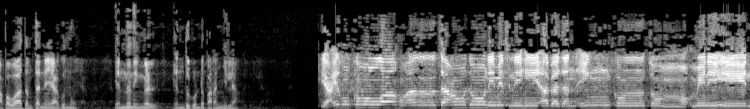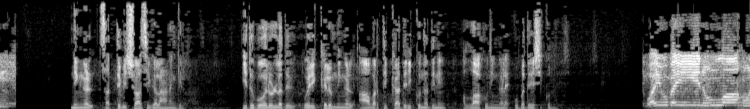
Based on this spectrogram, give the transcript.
അപവാദം തന്നെയാകുന്നു എന്ന് നിങ്ങൾ എന്തുകൊണ്ട് പറഞ്ഞില്ല? നിങ്ങൾ സത്യവിശ്വാസികളാണെങ്കിൽ ഇതുപോലുള്ളത് ഒരിക്കലും നിങ്ങൾ ആവർത്തിക്കാതിരിക്കുന്നതിന് അള്ളാഹു നിങ്ങളെ ഉപദേശിക്കുന്നു. വയുബയ്യനുല്ലാഹു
